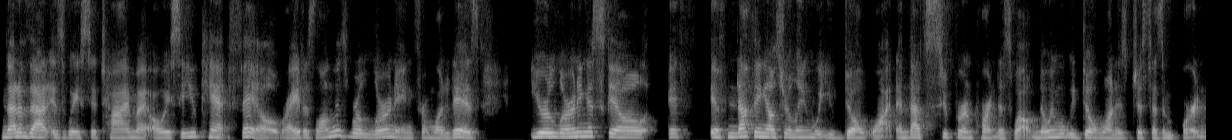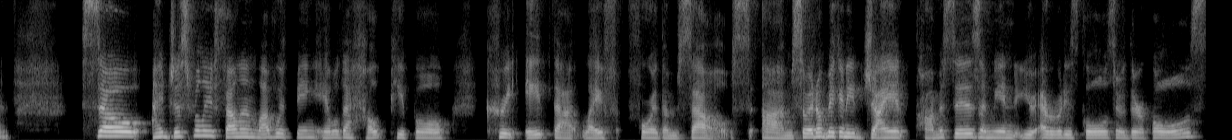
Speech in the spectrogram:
none of that is wasted time. I always say you can't fail, right? As long as we're learning from what it is, you're learning a skill. If if nothing else, you're learning what you don't want. And that's super important as well. Knowing what we don't want is just as important. So I just really fell in love with being able to help people create that life for themselves. Um, so I don't make any giant promises. I mean, you, everybody's goals are their goals.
